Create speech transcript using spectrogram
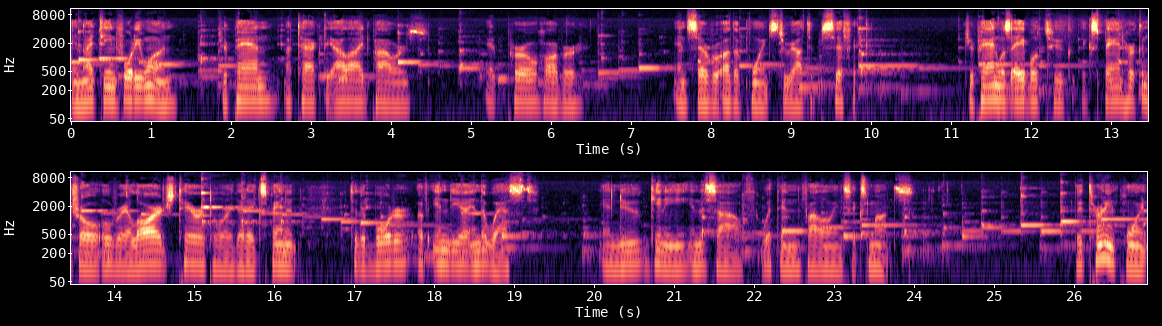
In 1941, Japan attacked the Allied powers at Pearl Harbor and several other points throughout the Pacific. Japan was able to expand her control over a large territory that expanded to the border of India in the west and New Guinea in the south within the following six months. The turning point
